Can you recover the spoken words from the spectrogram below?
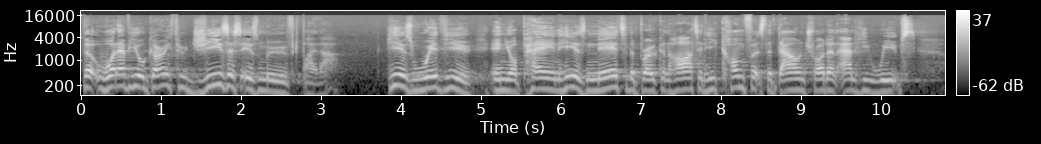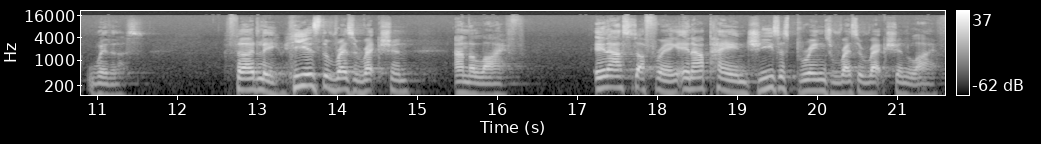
that whatever you're going through, Jesus is moved by that. He is with you in your pain. He is near to the brokenhearted. He comforts the downtrodden and he weeps with us. Thirdly, He is the resurrection and the life. In our suffering, in our pain, Jesus brings resurrection life.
